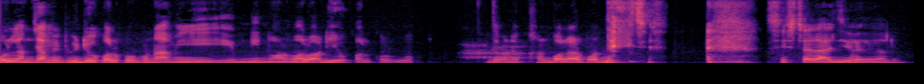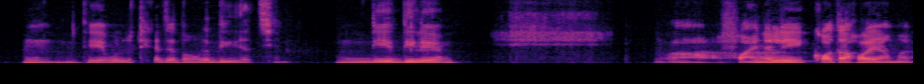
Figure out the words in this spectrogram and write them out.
বললাম যে, আমি ভিডিও কল করব না, আমি এমনি নর্মাল অডিও কল করব। তো অনেকক্ষণ বলার পর দেখছে সিস্টার রাজি হয়ে গেল। হুম, দিয়ে বলল, ঠিক আছে, তোমাকে দিয়ে যাচ্ছি। দিয়ে দিলে ফাইনালি কথা হয় আমার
